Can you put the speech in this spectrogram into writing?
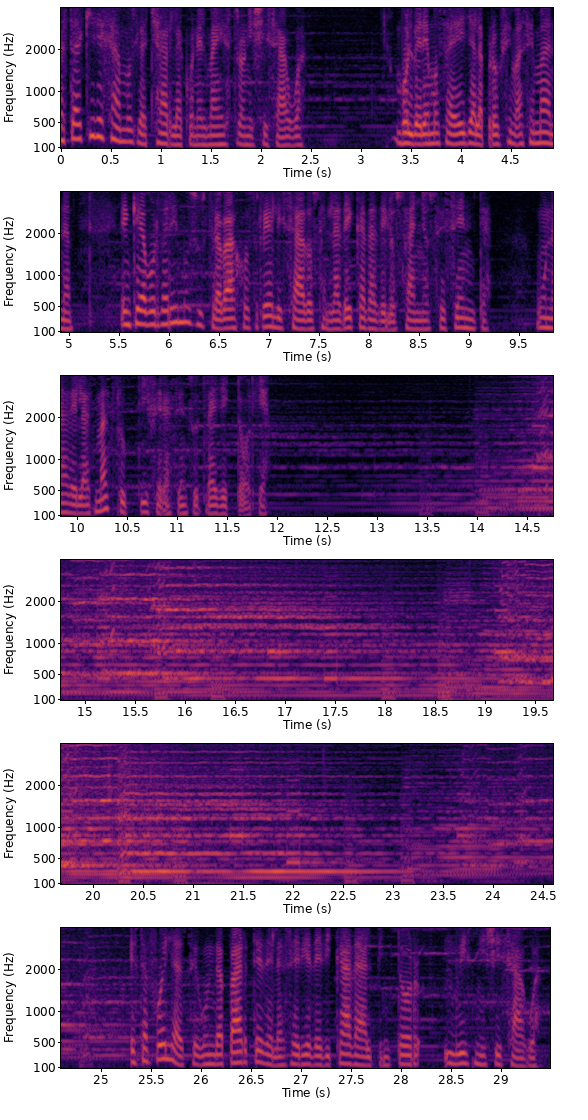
Hasta aquí dejamos la charla con el maestro Nishizawa. Volveremos a ella la próxima semana, en que abordaremos sus trabajos realizados en la década de los años 60, una de las más fructíferas en su trayectoria. Esta fue la segunda parte de la serie dedicada al pintor Luis Nishizawa.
